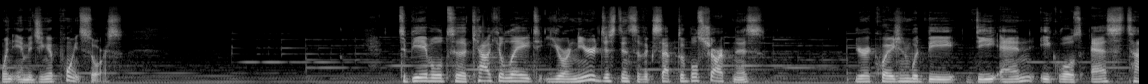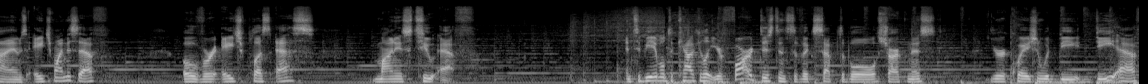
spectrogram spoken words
when imaging a point source. To be able to calculate your near distance of acceptable sharpness, your equation would be dn equals s times h minus f over h plus s minus 2f. And to be able to calculate your far distance of acceptable sharpness, your equation would be df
